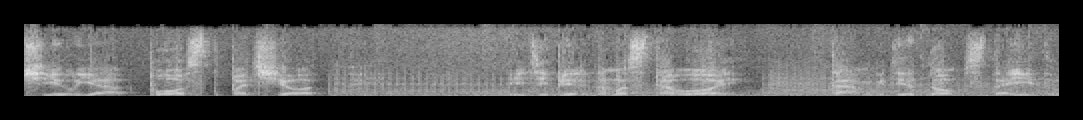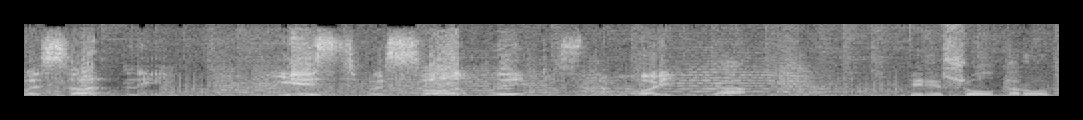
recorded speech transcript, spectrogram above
получил я пост почетный. И теперь на мостовой, там, где дом стоит высотный, есть высотный постовой. Я перешел дорогу,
